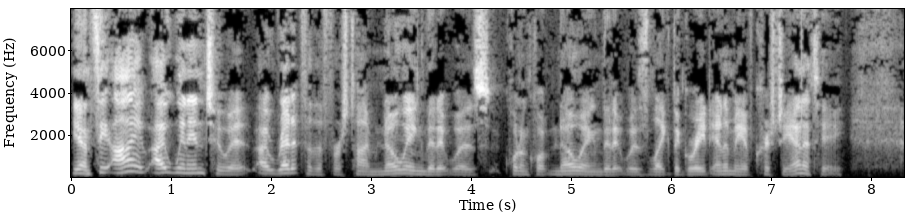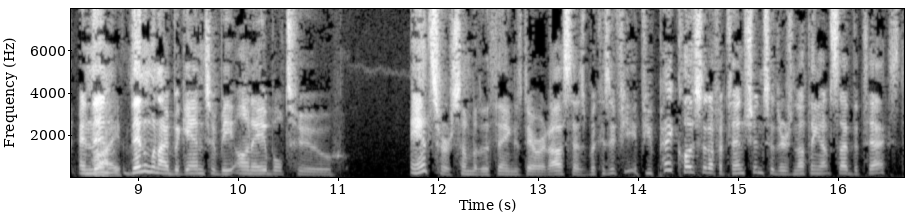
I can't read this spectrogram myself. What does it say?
Yeah, and see, I, I went into it, I read it for the first time knowing that it was, quote unquote, knowing that it was like the great enemy of Christianity. And then, Right. then when I began to be unable to answer some of the things Derrida says, because if you, if you pay close enough attention to there's nothing outside the text,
